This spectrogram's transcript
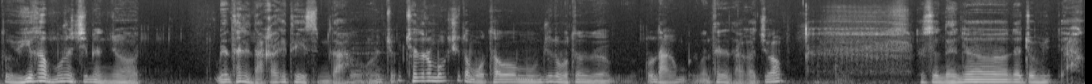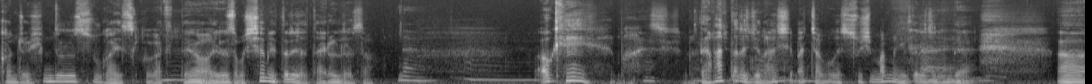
또 위가 무너지면요 멘탈이 나가게 돼 있습니다. 어, 좀 제대로 먹지도 못하고 뭐 움지도 못하는데 또 나가 멘탈이 나가죠. 그래서 내년에 좀 약간 좀 힘들 수가 있을 것 같은데요. 예를 들어서 뭐 시험에 떨어졌다. 예를 들어서 네. 오케이 뭐, 뭐 나만 떨어지나 씨발 전국에 수십만 명이 떨어지는데 아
